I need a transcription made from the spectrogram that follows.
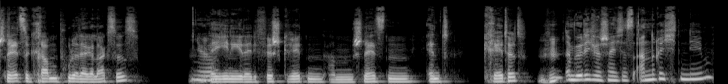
schnellste Krabbenpuder der Galaxis. Ja. Derjenige, der die Fischgräten am schnellsten entkrätet. Dann würde ich wahrscheinlich das Anrichten nehmen.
